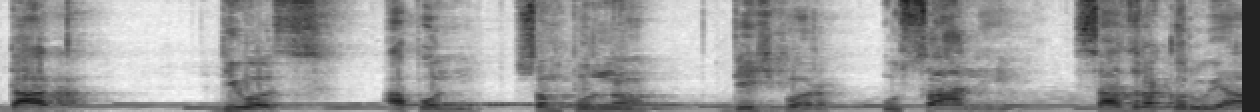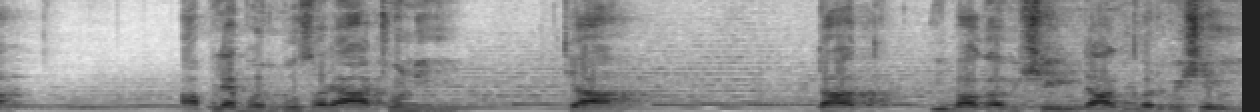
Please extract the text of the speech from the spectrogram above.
डाक दिवस आपण संपूर्ण देशभर उत्साहाने साजरा करूया. आपल्या भरपूर साऱ्या आठवणी त्या डाक विभागाविषयी डाकघरविषयी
